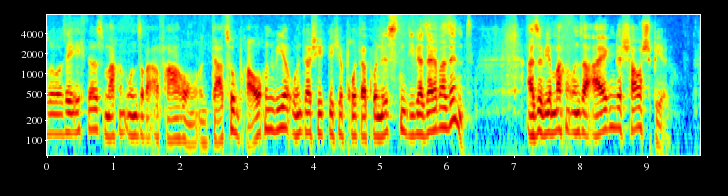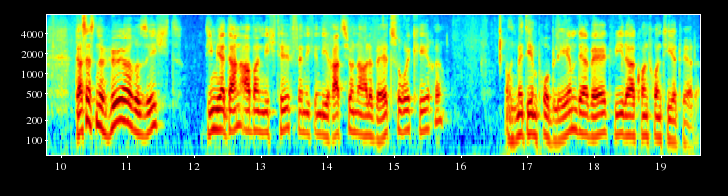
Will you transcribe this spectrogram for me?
so sehe ich das, machen unsere Erfahrungen. Und dazu brauchen wir unterschiedliche Protagonisten, die wir selber sind. Also wir machen unser eigenes Schauspiel. Das ist eine höhere Sicht, die mir dann aber nicht hilft, wenn ich in die rationale Welt zurückkehre und mit dem Problem der Welt wieder konfrontiert werde.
